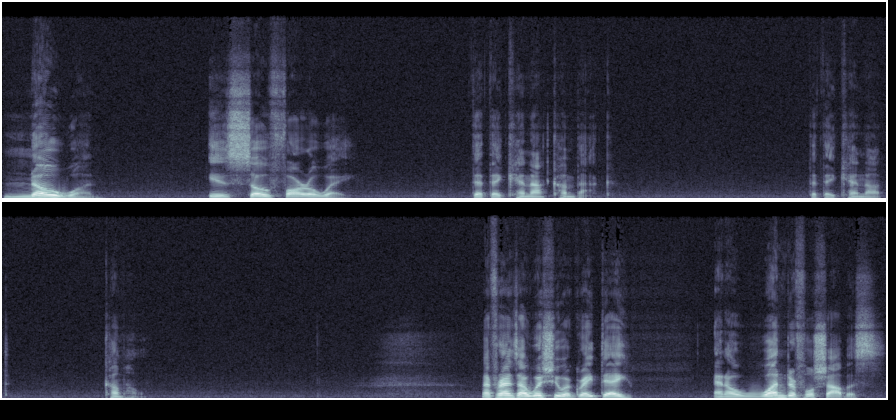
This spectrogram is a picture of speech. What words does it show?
No one is so far away that they cannot come back. That they cannot come home. My friends, I wish you a great day and a wonderful Shabbos,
